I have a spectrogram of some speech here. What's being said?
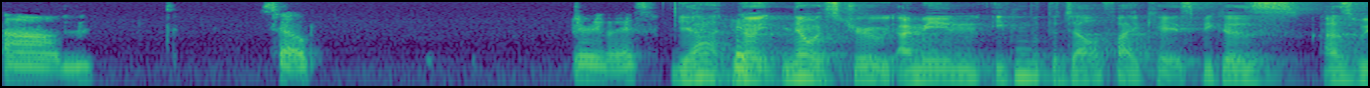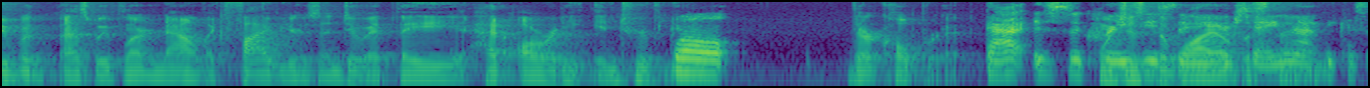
Um, so anyways yeah no no it's true i mean even with the delphi case because as we would as we've learned now like five years into it they had already interviewed well their culprit. That is the craziest is the thing you're saying thing. that because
